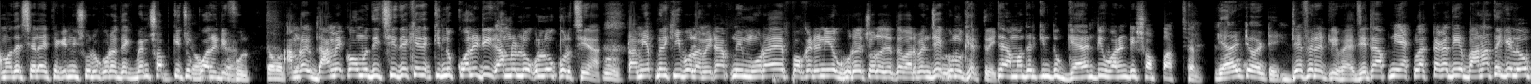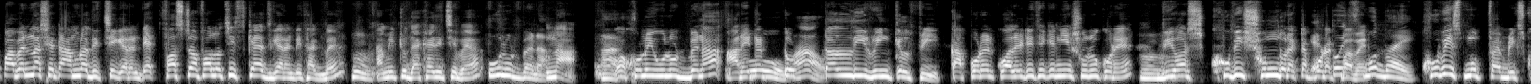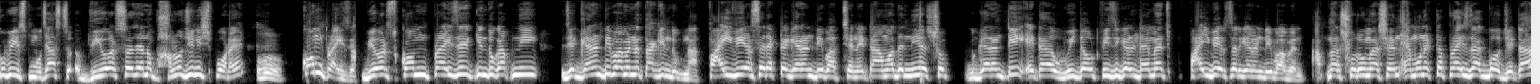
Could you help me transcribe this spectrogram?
আমাদের সেলাই থেকে নিয়ে শুরু করে দেখবেন সবকিছু কোয়ালিটি ফুল আমরা দামে কম দিচ্ছি দেখে কিন্তু কোয়ালিটি আমরা লো করছি না। তো আমি আপনার কি বললাম এটা আপনি মোড়ায় পকেটে নিয়ে ঘুরে চলে যেতে পারবেন যে কোনো ক্ষেত্রে। আমাদের কিন্তু গ্যারান্টি ওয়ারেন্টি সব পাচ্ছেন। গ্যারান্টি ওয়ারেন্টি ডেফিনেটলি ভাই যেটা আপনি এক লাখ টাকা দিয়ে বানাতে গেলেও পাবেন না সেটা আমরা দিচ্ছি গ্যারান্টি ফার্স্ট অফ অল হচ্ছে স্ক্র্যাচ গ্যারান্টি থাকবে। আমি একটু দেখাই দিচ্ছি ভাইয়া। উল উঠবে না। না। কখনোই উল উঠবে না আর এটা টোটালি রিঙ্কেল ফ্রি কাপড়ের কোয়ালিটি থেকে নিয়ে শুরু করে। ভিউয়ার্স খুবই সুন্দর একটা প্রোডাক্ট পাবে। স্মুথ ভাই। খুবই স্মুথ ফ্যাব্রিক্স খুবই স্মুথ জাস্ট ভিউয়ার্সরা যেন ভালো জিনিস পরে কম প্রাইসে ভিউয়ার্স কম প্রাইসে কিন্তু আপনি যে গ্যারান্টি পাবেন না তা কিন্তু না। ফাইভ ইয়ার্স এর একটা গ্যারান্টি পাচ্ছেন। এটা আমাদের নিজস্ব গ্যারান্টি এটা without physical damage five years এর গ্যারান্টি পাবেন। আপনার শোরুমে আসেন এমন একটা প্রাইস রাখব যেটা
